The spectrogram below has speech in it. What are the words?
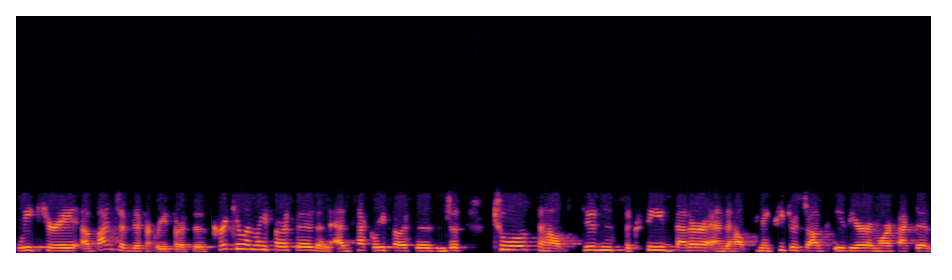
we curate a bunch of different resources, curriculum resources and ed tech resources and just tools to help students succeed better and to help make teachers' jobs easier and more effective.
